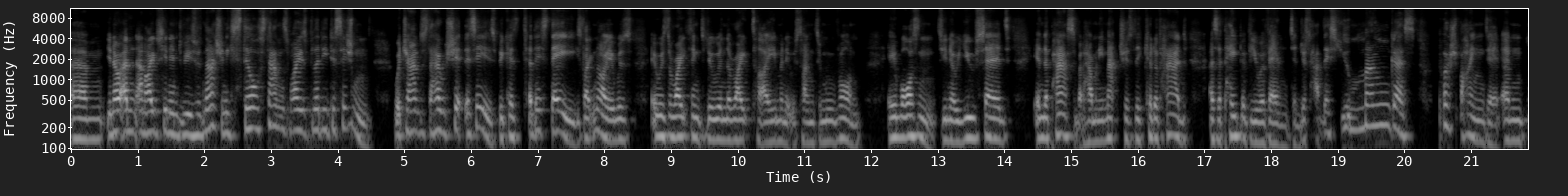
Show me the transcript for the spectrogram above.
Um, you know, and, and I've seen interviews with Nash and he still stands by his bloody decision, which adds to how shit this is because to this day he's like, no, it was it was the right thing to do in the right time and it was time to move on. It wasn't, you know, you said in the past about how many matches they could have had as a pay-per-view event and just have this humongous push behind it and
